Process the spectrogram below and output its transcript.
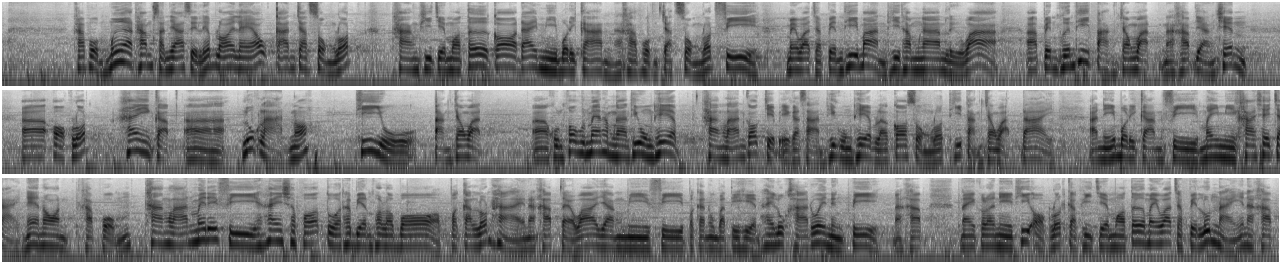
ครับผมเมื่อทำสัญญาเสร็จเรียบร้อยแล้ว การจัดส่งรถทาง PJ Motor ก็ได้มีบริการนะครับผมจัดส่งรถฟรีไม่ว่าจะเป็นที่บ้านที่ทำงานหรือว่าเป็นพื้นที่ต่างจังหวัดนะครับ อย่างเช่นออกรถให้กับลูกหลานเนาะ ที่อยู่ต่างจังหวัดคุณพ่อคุณแม่ทำงานที่กรุงเทพทางร้านก็เก็บเอกสารที่กรุงเทพแล้วก็ส่งรถที่ต่างจังหวัดได้ อันนี้บริการฟรีไม่มีค่าใช้จ่ายแน่นอนครับผม ทางร้านไม่ได้ฟรีให้เฉพาะตัวทะเบียนพรบประกันรถหายนะครับ แต่ว่ายังมีฟรีประกันอุบัติเหตุให้ลูกค้าด้วย 1 ปีนะครับ ในกรณีที่ออกรถกับ PJ Motor ไม่ว่าจะเป็นรุ่นไหนนะครับ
